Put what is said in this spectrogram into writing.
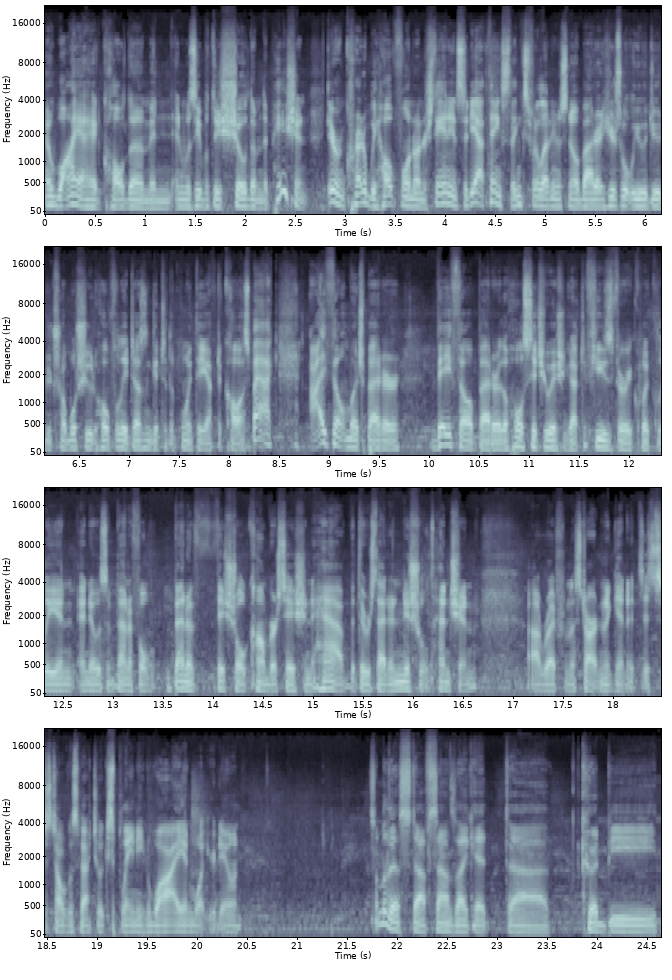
and why I had called them and, and was able to show them the patient, they were incredibly helpful and understanding and said, Yeah, thanks. Thanks for letting us know about it. Here's what we would do to troubleshoot. Hopefully, it doesn't get to the point that you have to call us back. I felt much better. They felt better. The whole situation got diffused very quickly, and, and it was a beneficial, beneficial conversation to have. But there was that initial tension uh, right from the start. And again, it, it just all goes back to explaining why and what you're doing. Some of this stuff sounds like it uh, could be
